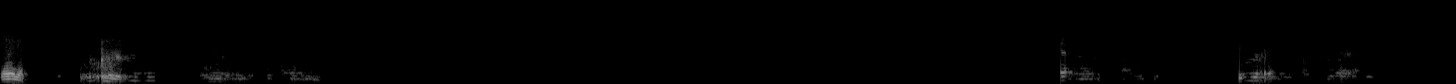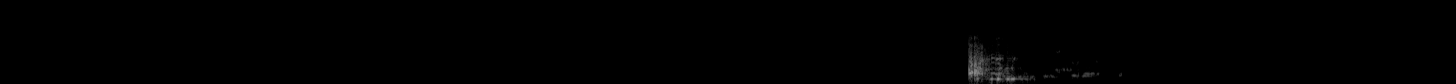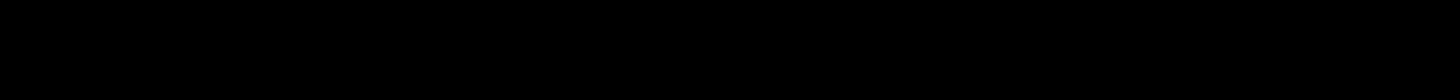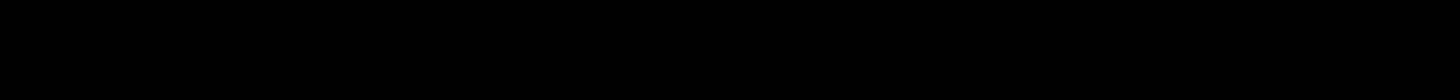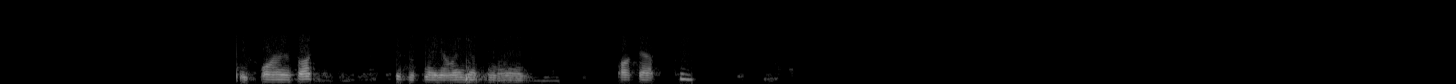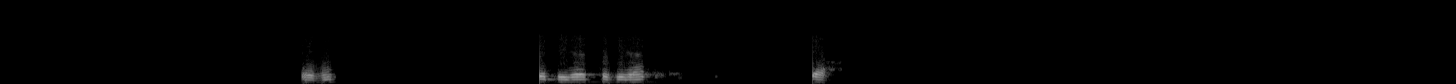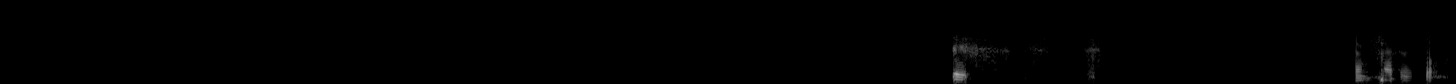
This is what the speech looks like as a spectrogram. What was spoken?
kind of. three, four hundred bucks. She just made it rain up in the walk out. Mm-hmm. Could be this, could be that. Yeah. I'm happy with that.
